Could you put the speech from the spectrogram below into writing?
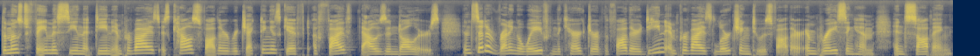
The most famous scene that Dean improvised is Cal's father rejecting his gift of $5,000. Instead of running away from the character of the father, Dean improvised lurching to his father, embracing him, and sobbing.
